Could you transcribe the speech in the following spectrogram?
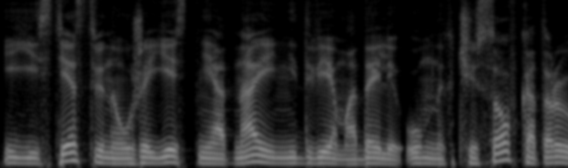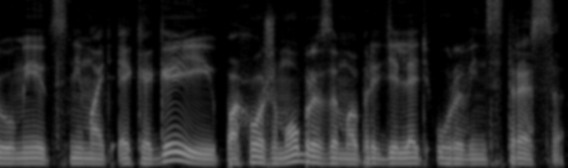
И, естественно, уже есть не одна и не две модели умных часов, которые умеют снимать ЭКГ и похожим образом определять уровень стресса.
